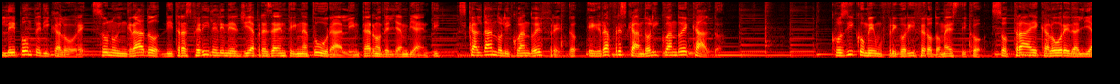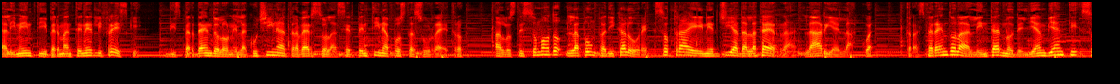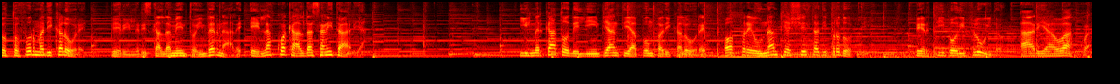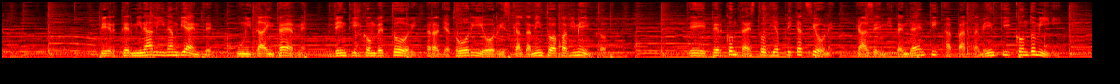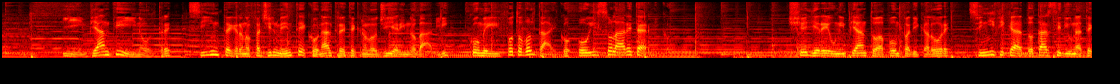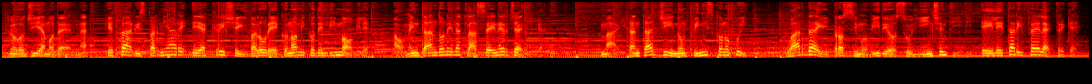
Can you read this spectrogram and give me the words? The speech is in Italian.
Le pompe di calore sono in grado di trasferire l'energia presente in natura all'interno degli ambienti, scaldandoli quando è freddo e raffrescandoli quando è caldo. Così come un frigorifero domestico sottrae calore dagli alimenti per mantenerli freschi, disperdendolo nella cucina attraverso la serpentina posta sul retro, allo stesso modo la pompa di calore sottrae energia dalla terra, l'aria e l'acqua, trasferendola all'interno degli ambienti sotto forma di calore per il riscaldamento invernale e l'acqua calda sanitaria. Il mercato degli impianti a pompa di calore offre un'ampia scelta di prodotti per tipo di fluido, aria o acqua, per terminali in ambiente, unità interne, ventilconvettori, radiatori o riscaldamento a pavimento e per contesto di applicazione, case indipendenti, appartamenti, condomini. Gli impianti, inoltre, si integrano facilmente con altre tecnologie rinnovabili come il fotovoltaico o il solare termico. Scegliere un impianto a pompa di calore significa dotarsi di una tecnologia moderna che fa risparmiare e accresce il valore economico dell'immobile, aumentandone la classe energetica. Ma i vantaggi non finiscono qui. Guarda il prossimo video sugli incentivi e le tariffe elettriche.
